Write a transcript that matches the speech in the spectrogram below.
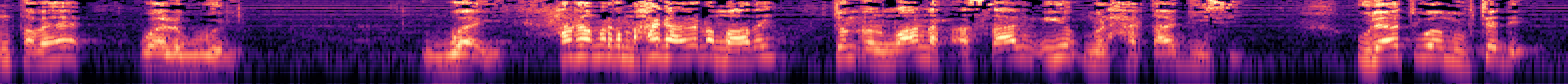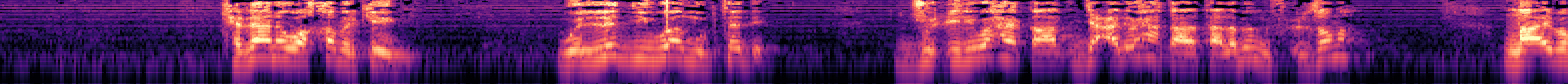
intabahe waa lagu weri waay halkaa marka maxaa kaaga dhamaaday jamcu lmuanath asaalim iyo mulxaqaadiisii ulaatu waa mubtade. Kadana waa khabarkeegii waladii waa mubtade jacali waxay qaadataa laba mafcuul sooma naaibu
